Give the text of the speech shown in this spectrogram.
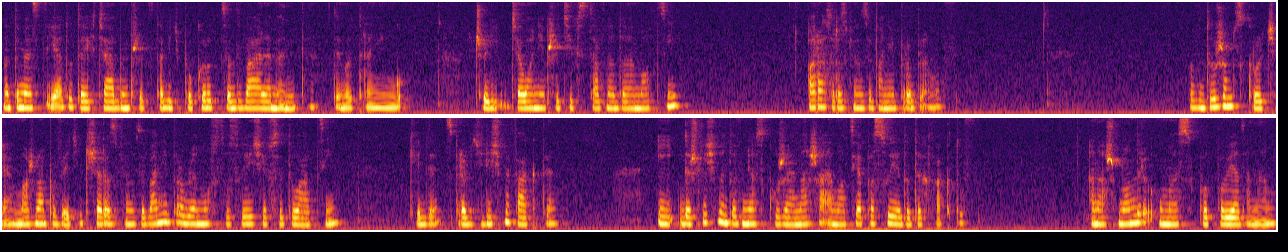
Natomiast ja tutaj chciałabym przedstawić pokrótce dwa elementy tego treningu, czyli działanie przeciwstawne do emocji oraz rozwiązywanie problemów. W dużym skrócie można powiedzieć, że rozwiązywanie problemów stosuje się w sytuacji, kiedy sprawdziliśmy fakty i doszliśmy do wniosku, że nasza emocja pasuje do tych faktów, a nasz mądry umysł podpowiada nam,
